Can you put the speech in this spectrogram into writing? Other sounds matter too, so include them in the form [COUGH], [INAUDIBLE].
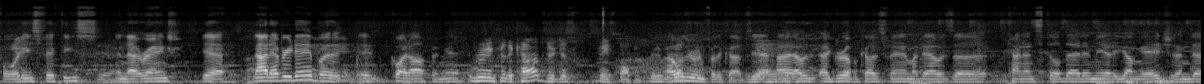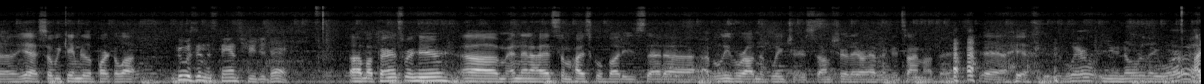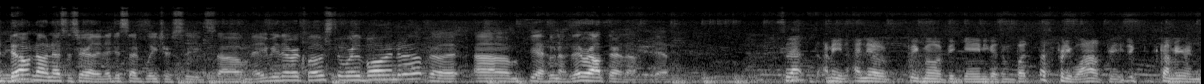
40s, 50s, yeah. in that range. Yeah, not every day, but it, quite often. Yeah. Rooting for the Cubs or just baseball? I was rooting for the Cubs. Yeah, yeah, yeah. I, I, was, I, grew up a Cubs fan. My dad was uh, kind of instilled that in me at a young age, and uh, yeah, so we came to the park a lot. Who was in the stands for you today? Uh, my parents were here, um, and then I had some high school buddies that uh, I believe were out in the bleachers, so I'm sure they were having a good time out there. [LAUGHS] yeah, yeah. Where you know where they were? I, I mean... don't know necessarily. They just said bleacher seats, so maybe they were close to where the ball ended up. But um, yeah, who knows? They were out there though. Yeah. So that I mean, I know big moment, big game, you guys, but that's pretty wild for you to come here and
